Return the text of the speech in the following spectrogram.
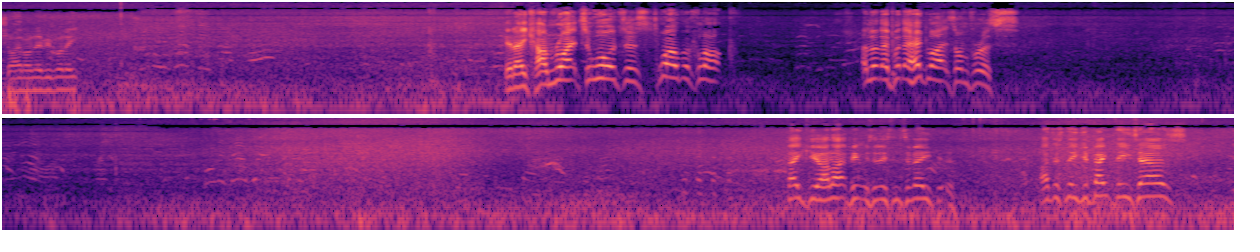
Shine on everybody. Here they come right towards us, 12 o'clock. And look, they put the headlights on for us. Thank you, I like people to listen to me. I just need your bank details.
